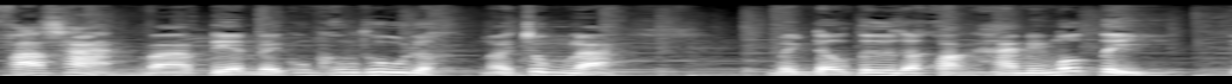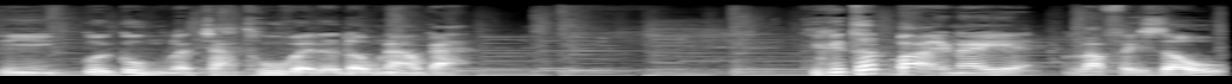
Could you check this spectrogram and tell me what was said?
phá sản và tiền đấy cũng không thu được. Nói chung là mình đầu tư ra khoảng 21 tỷ thì cuối cùng là chả thu về được đồng nào cả. Thì cái thất bại này ấy, là phải giấu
